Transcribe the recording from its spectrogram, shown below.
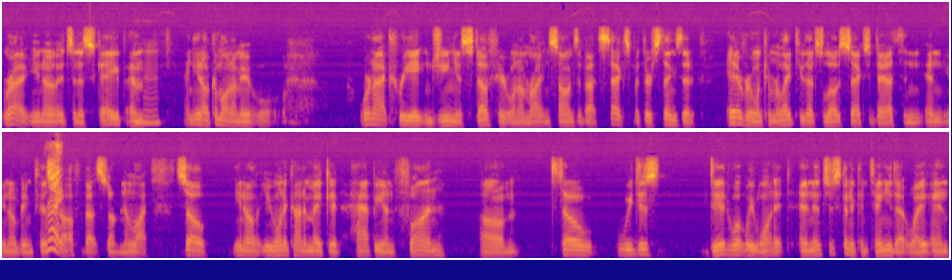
right? You know, it's an escape, and Mhm. and you know, come on. I mean, we're not creating genius stuff here when I'm writing songs about sex, but there's things that everyone can relate to. That's love, sex, death, and and you know, being pissed Right. off about something in life. So you know, you want to kind of make it happy and fun. Um, so we just did what we wanted, and it's just going to continue that way. And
